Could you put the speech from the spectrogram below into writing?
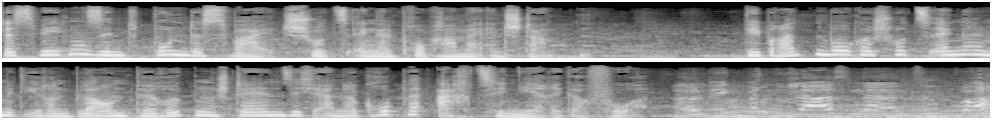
Deswegen sind bundesweit Schutzengelprogramme entstanden. Die Brandenburger Schutzengel mit ihren blauen Perücken stellen sich einer Gruppe 18-Jähriger vor. Und ich mit Glas in der Hand, super.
